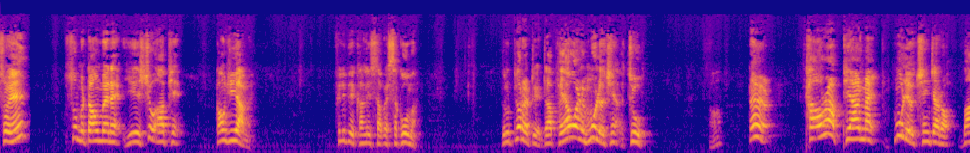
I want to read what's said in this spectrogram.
ဆိုရင်စုမတောင်းမဲနဲ့ယေရှုအဖြစ်ကောင်းကြီးရမယ်ဖိလိပ္ပိခန်းလေးစာပဲ19မှာသူတို့ပြောရတဲ့ဒါဖျားဝက်နဲ့မှုလို့ချင်းအကျိုးနော်ဒါထာဝရဖျား၌မှုလို့ချင်းကြတော့ဘာ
